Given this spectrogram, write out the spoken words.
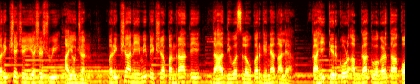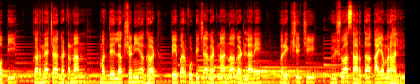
परीक्षेचे यशस्वी आयोजन परीक्षा नेहमीपेक्षा पंधरा ते दहा दिवस लवकर घेण्यात आल्या. काही किरकोळ अपघात वगळता कॉपी करण्याच्या घटनांमध्ये लक्षणीय घट पेपर फुटीच्या घटना न घडल्याने परीक्षेची विश्वासार्हता कायम राहिली.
